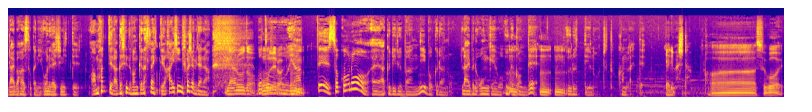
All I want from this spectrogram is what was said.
ライブハウスとかにお願いしに行って、余ってるアクリル板くださいっていう廃品業者みたいななるほど。こと面白い。をやって、そこの、えーアクリル板に僕らのライブの音源を埋め込んでうんうん売るっていうのをちょっと考えてやりました。あーすごい。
